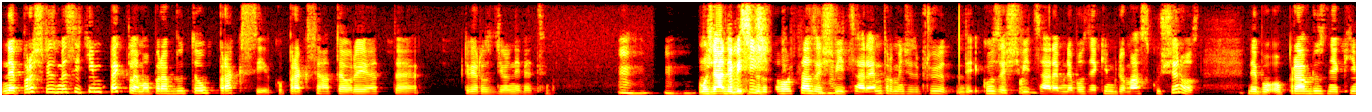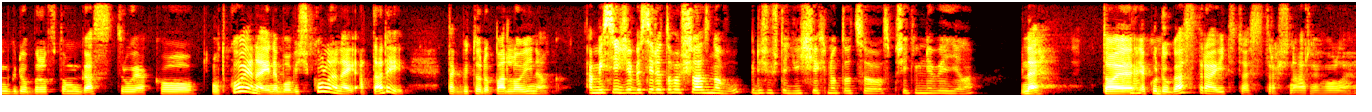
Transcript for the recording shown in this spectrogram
neprošli jsme si tím peklem, opravdu tou praxi. Jako praxe a teorie, to je dvě rozdílné věci. Mm-hmm. Možná, kdyby myslíš... si do toho šla se mm-hmm. Švýcarem, promiň, že přijdu jako se Švýcarem, nebo s někým, kdo má zkušenost, nebo opravdu s někým, kdo byl v tom gastru jako odkojený nebo vyškolený a tady, tak by to dopadlo jinak. A myslíš, že by si do toho šla znovu, když už teď víš všechno to, co jsi předtím nevěděla? Ne, to je ne? jako do gastra jít, to je strašná řehole.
